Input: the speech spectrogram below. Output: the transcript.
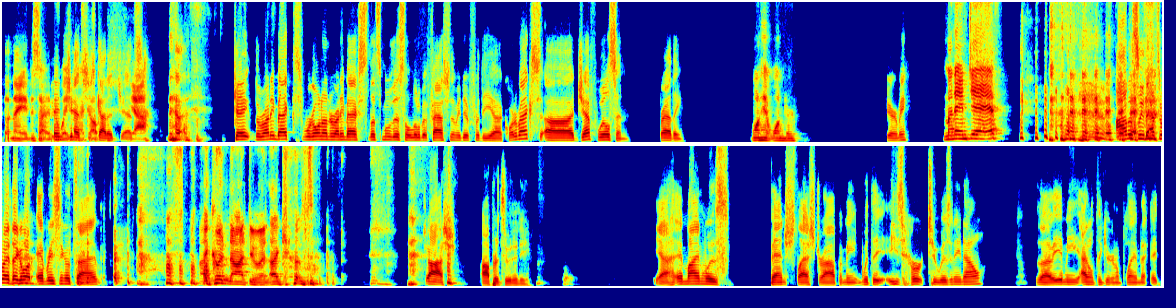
But then they decided to and wake Jets back just up. got a Jets. yeah. Okay, the running backs. We're going on to running backs. Let's move this a little bit faster than we did for the uh, quarterbacks. Uh, Jeff Wilson, Bradley, One hit wonder. Jeremy. my name Jeff. Honestly, that's what I think about every single time. I could not do it. I couldn't. Josh. Opportunity. Yeah, and mine was bench slash drop. I mean, with the he's hurt too, isn't he now? So, I mean, I don't think you're going to play him. ne- It,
